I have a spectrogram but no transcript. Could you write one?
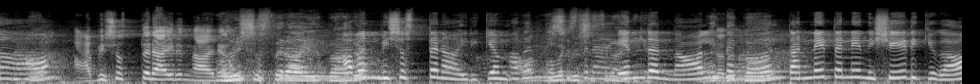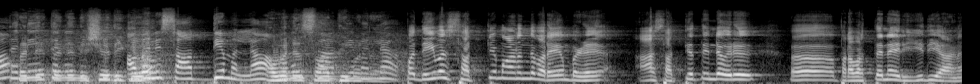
നാം അവിശ്വസ്തരായിരുന്നാലും അവിശ്വസ്തരായിരുന്നാലും അവൻ വിശ്വസ്തനായിരിക്കും. അവൻ വിശ്വസ്തനായി എന്തെന്നാൽ എന്തെന്നാൽ തന്നെ തന്നെ നിഷേധിക്കുക. തന്നെ തന്നെ നിഷേധിക്കുക. അവന് സാധ്യമല്ല. അവന് സാധ്യമല്ല. അപ്പോൾ ദൈവം സത്യമാണെന്ന് പറയുമ്പോൾ ആ സത്യത്തിന്റെ ഒരു പ്രവർത്തന രീതിയാണ്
